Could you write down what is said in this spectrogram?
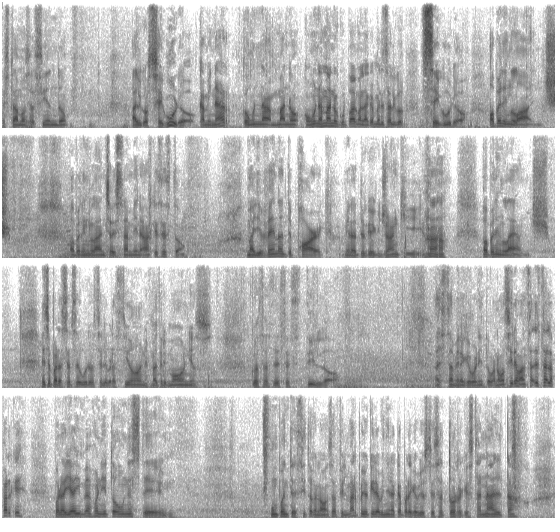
estamos haciendo algo seguro. Caminar con una mano, con una mano ocupada con la cámara es algo seguro. Opening launch. Opening launch, ahí está, mira, ¿qué es esto? My event at the park. Mira, tú que junkie. Opening Lounge. Ese para hacer seguros celebraciones, matrimonios, cosas de ese estilo. Ahí está, mira qué bonito. Bueno, vamos a ir avanzando. Esta es parque. Por allá hay más bonito un este un puentecito que lo vamos a filmar, pero yo quería venir acá para que vea usted esa torre que es tan alta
